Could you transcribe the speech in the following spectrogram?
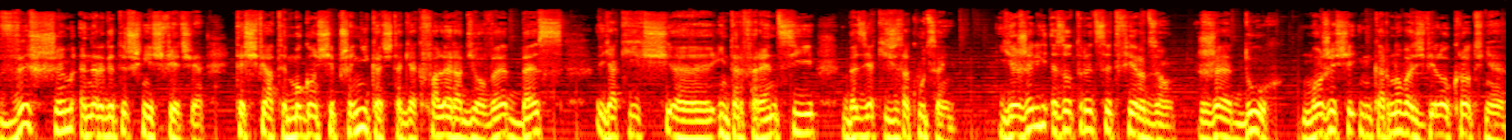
wyższym energetycznie świecie. Te światy mogą się przenikać tak jak fale radiowe, bez jakichś e, interferencji, bez jakichś zakłóceń. Jeżeli ezotrycy twierdzą, że duch może się inkarnować wielokrotnie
